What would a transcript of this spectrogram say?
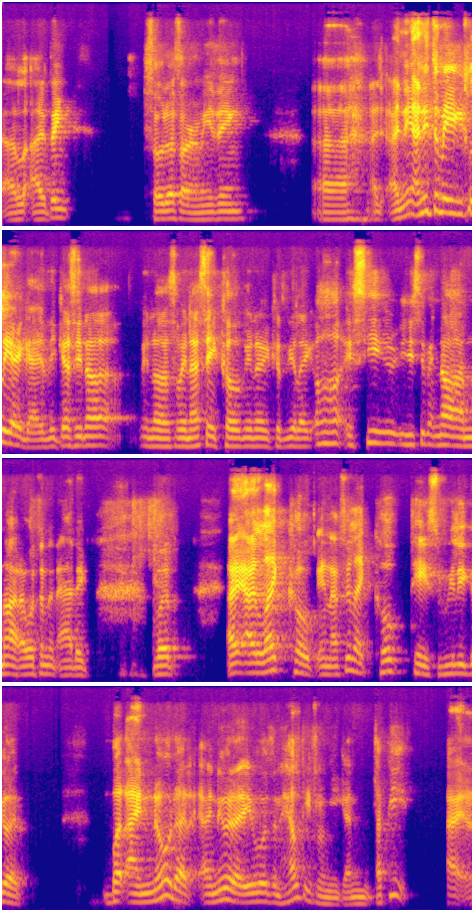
I, I think sodas are amazing. Uh, I, I, need I need to make it clear, guys, because you know you know so when I say Coke, you know it could be like, oh, is he? You see me? No, I'm not. I wasn't an addict, but I, I like Coke, and I feel like Coke tastes really good. But I know that I knew that it wasn't healthy for me, and tapi I,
